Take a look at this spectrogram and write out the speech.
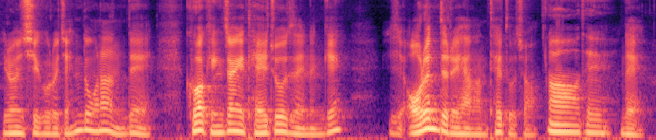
이런 식으로 이제 행동을 하는데 그와 굉장히 대조되는 게 이제 어른들을 향한 태도죠. 아, 네. 네.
